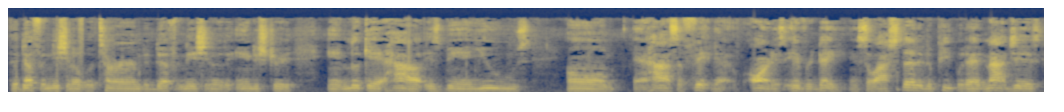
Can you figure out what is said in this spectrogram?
the definition of a term, the definition of the industry, and look at how it's being used um, and how it's affecting artists every day. And so I study the people that not just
